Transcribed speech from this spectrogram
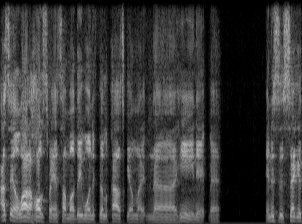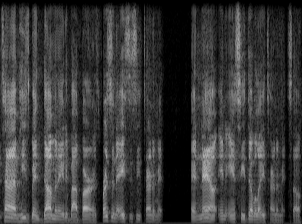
I see a lot of Hawks fans talking about they wanted Filipowski. I'm like, nah, he ain't it, man. And this is the second time he's been dominated by Burns. First in the ACC tournament, and now in the NCAA tournament. So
